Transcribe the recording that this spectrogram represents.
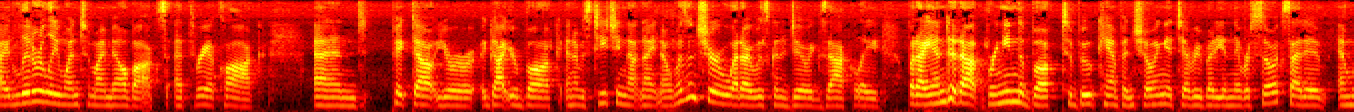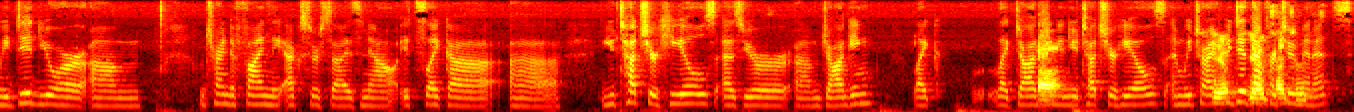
I literally went to my mailbox at three o'clock and picked out your got your book and I was teaching that night and I wasn't sure what I was going to do exactly but I ended up bringing the book to boot camp and showing it to everybody and they were so excited and we did your um, I'm trying to find the exercise now it's like a, a you touch your heels as you're um, jogging like like jogging Oh. and you touch your heels and we tried Heel- we did that for 2 minutes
